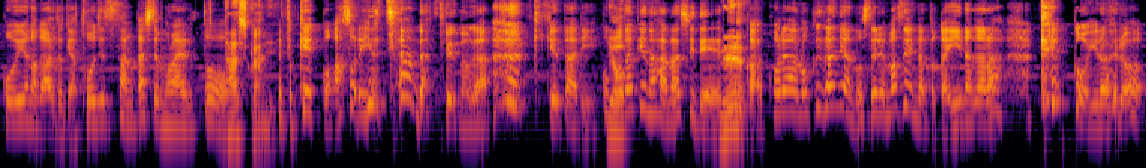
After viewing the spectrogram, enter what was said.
こういうのがある時は当日参加してもらえると確かに。やっぱ結構あそれ言っちゃうんだっていうのが 聞けたりここだけの話でね。とか、これは録画には載せれませんがとか言いながら結構いろいろ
